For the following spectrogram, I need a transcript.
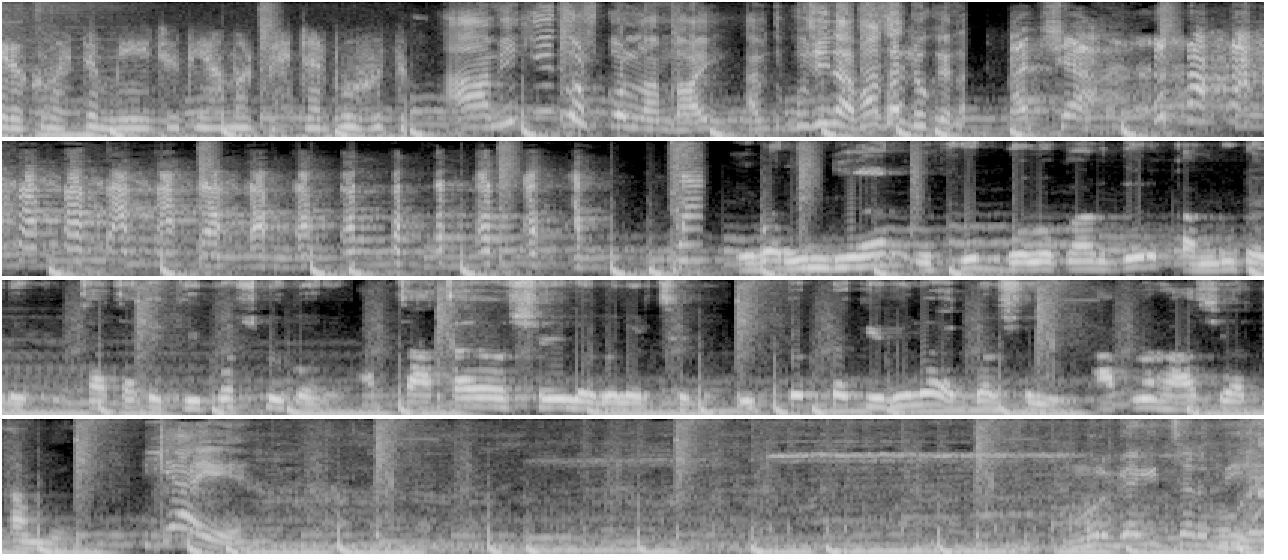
এরকম একটা মেয়ে যদি আমার বেটার বউ হতো আমি কি দোষ করলাম ভাই আমি তো বুঝি না মাথায় ঢুকে না এবার ইন্ডিয়ার এই ফুড বলকারদের কাণ্ডটা দেখুন চাচাকে কি প্রশ্ন করে আর চাচাও সেই লেভেলের ছিল উত্তরটা কি দিল একবার শুনুন আপনার হাসি আর থামবে না। क्या ये मुर्गे की चर्बी है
